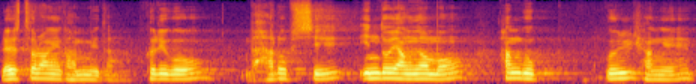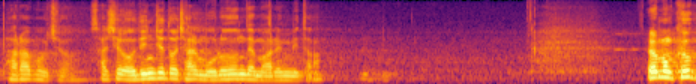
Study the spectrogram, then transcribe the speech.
레스토랑에 갑니다. 그리고 말없이 인도 양 넘어 한국을 향해 바라보죠. 사실 어딘지도 잘 모르는데 말입니다. 여러분 그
